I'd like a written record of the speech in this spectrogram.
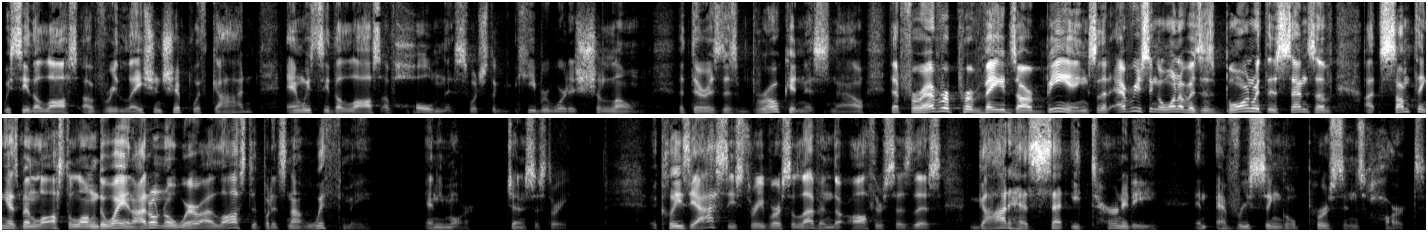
We see the loss of relationship with God. And we see the loss of wholeness, which the Hebrew word is shalom. That there is this brokenness now that forever pervades our being, so that every single one of us is born with this sense of uh, something has been lost along the way. And I don't know where I lost it, but it's not with me anymore. Genesis 3. Ecclesiastes 3, verse 11, the author says this God has set eternity in every single person's heart,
